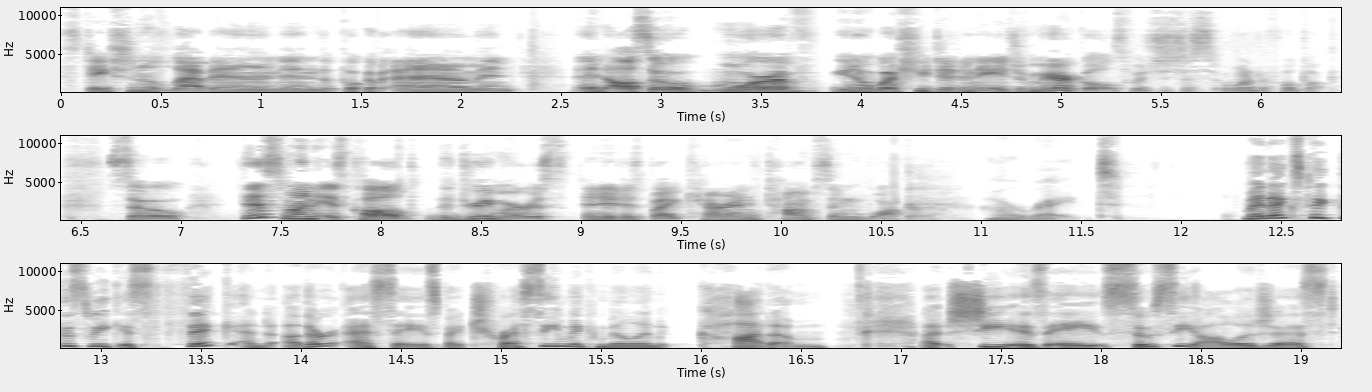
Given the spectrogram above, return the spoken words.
Station Eleven and the Book of M, and and also more of you know what she did in Age of Miracles, which is just a wonderful book. So this one is called The Dreamers, and it is by Karen Thompson Walker. All right. My next pick this week is Thick and Other Essays by Tressie McMillan Cottom. Uh, she is a sociologist.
